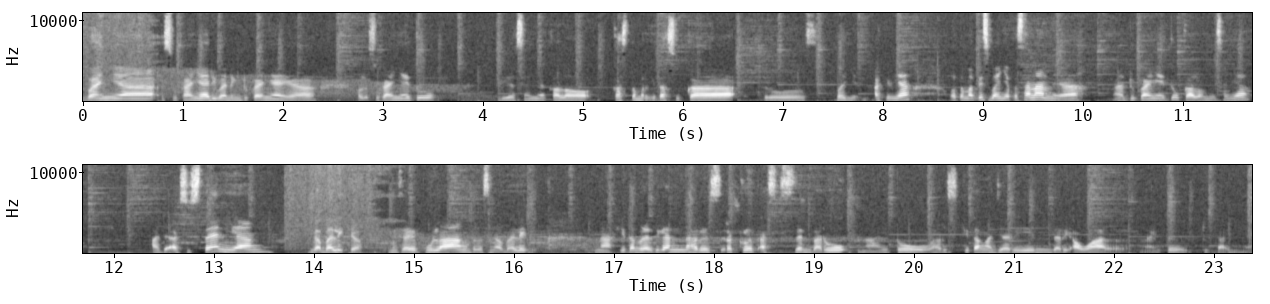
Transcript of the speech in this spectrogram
Banyak sukanya dibanding dukanya ya. Kalau sukanya itu biasanya kalau customer kita suka terus banyak akhirnya otomatis banyak pesanan ya. Nah dukanya itu kalau misalnya ada asisten yang nggak balik ya. Misalnya pulang terus nggak balik nah kita berarti kan harus rekrut asisten baru nah itu harus kita ngajarin dari awal nah itu dukanya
